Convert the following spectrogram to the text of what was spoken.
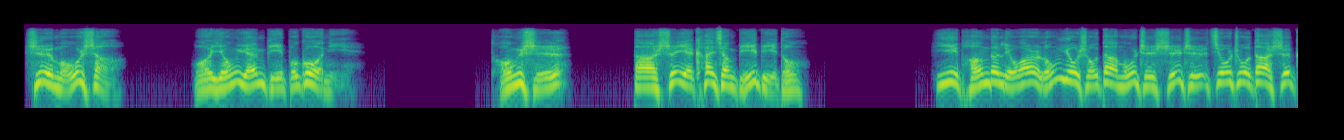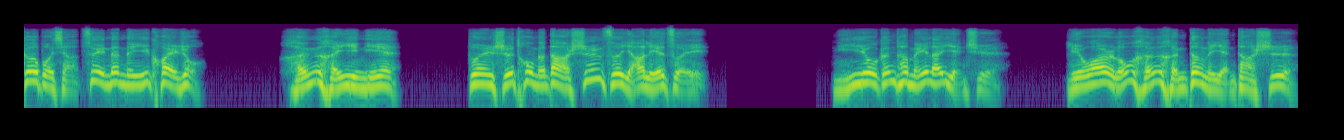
智谋上我永远比不过你。同时，大师也看向比比东。一旁的柳二龙右手大拇指、食指揪住大师胳膊下最嫩的一块肉，狠狠一捏，顿时痛得大师龇牙咧嘴。你又跟他眉来眼去。柳二龙狠狠瞪了眼大师，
